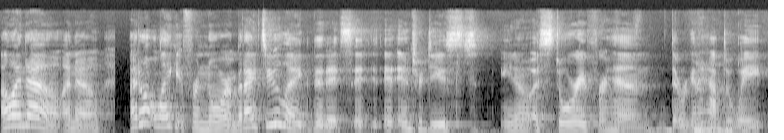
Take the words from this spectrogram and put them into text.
Oh, I know, I know. I don't like it for Norm, but I do like that it's it, it introduced you know a story for him that we're gonna have to mm-hmm. wait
